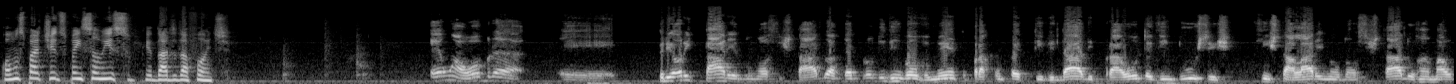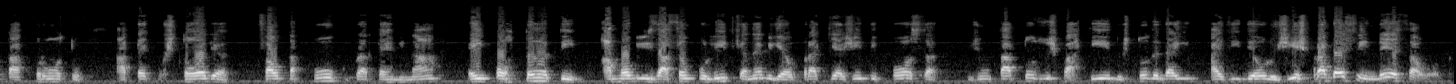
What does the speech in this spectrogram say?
Como os partidos pensam isso, Eduardo da Fonte? É uma obra é, prioritária do nosso Estado, até para o desenvolvimento, para a competitividade, para outras indústrias se instalarem no nosso Estado. O ramal está pronto até custódia falta pouco para terminar. É importante a mobilização política, né, Miguel, para que a gente possa juntar todos os partidos, todas as ideologias para defender essa obra.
